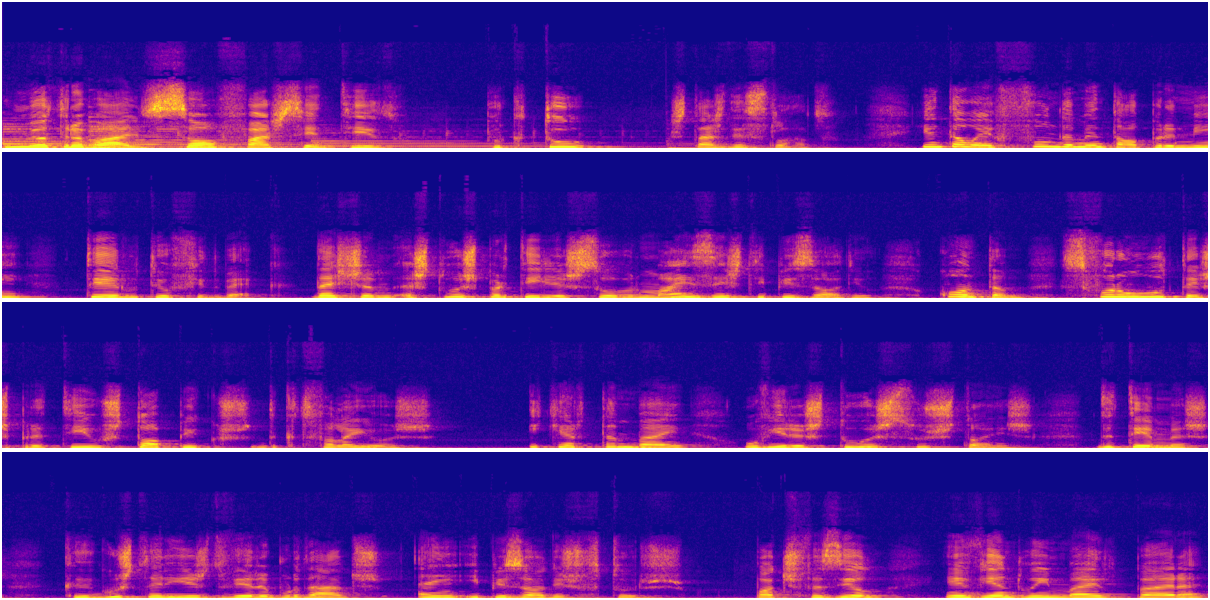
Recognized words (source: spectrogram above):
O meu trabalho só faz sentido porque tu estás desse lado. E então é fundamental para mim ter o teu feedback. Deixa-me as tuas partilhas sobre mais este episódio. Conta-me se foram úteis para ti os tópicos de que te falei hoje. E quero também ouvir as tuas sugestões de temas que gostarias de ver abordados em episódios futuros. Podes fazê-lo enviando um e-mail para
